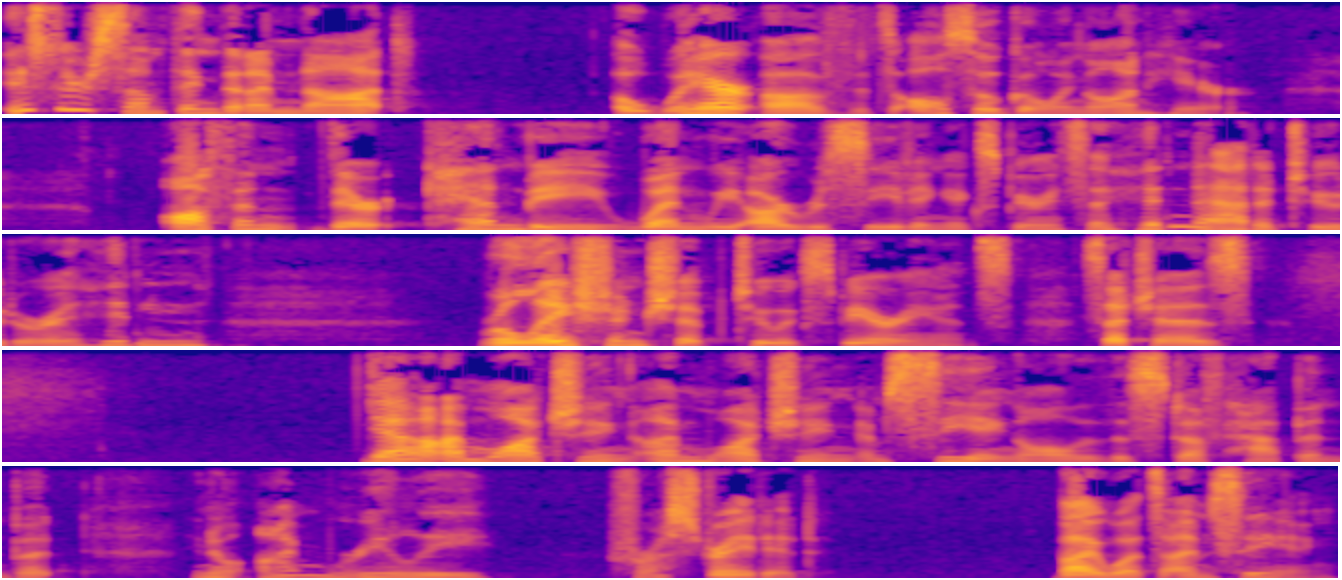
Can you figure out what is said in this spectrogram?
is there something that I'm not aware of that's also going on here? Often there can be, when we are receiving experience, a hidden attitude or a hidden relationship to experience, such as, yeah, I'm watching, I'm watching, I'm seeing all of this stuff happen, but, you know, I'm really frustrated by what I'm seeing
